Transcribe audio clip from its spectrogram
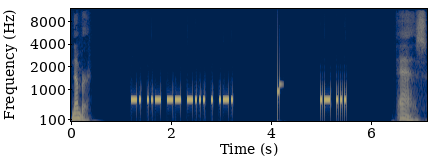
Number. As.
